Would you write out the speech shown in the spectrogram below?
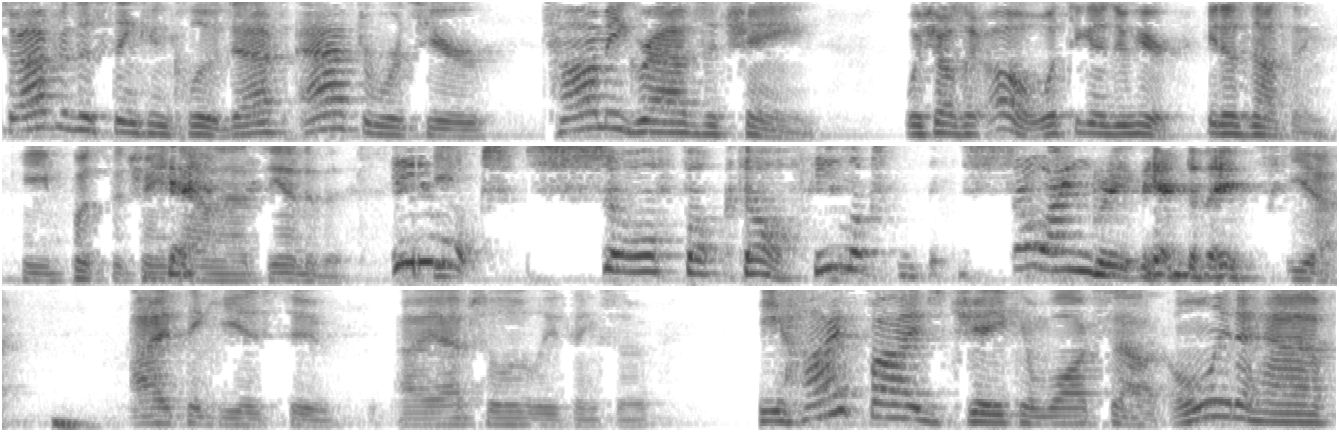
so after this thing concludes, af- afterwards here, Tommy grabs a chain, which I was like, oh, what's he going to do here? He does nothing. He puts the chain Yeah. down, and that's the end of it. he looks so fucked off. He looks so angry at the end of this. Yeah, I think he is too. I absolutely think so. He high fives Jake and walks out, only to have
